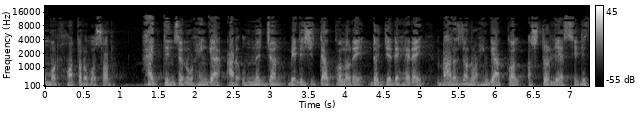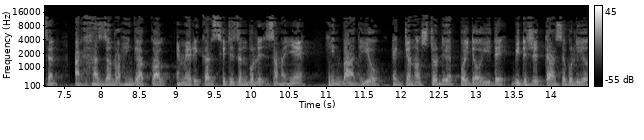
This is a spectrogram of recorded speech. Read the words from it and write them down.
উমর সতেরো বছর তিনজন ৰোহিংগা আৰু ঊনৈশজন বিদেশীসকলৰে ধৈৰ্য দেহেৰে বাৰজন ৰোহিংগাসকল অষ্ট্ৰেলিয়া চিটিজেন আৰু সাতজন ৰোহিংগাসকল আমেৰিকাৰ চিটিজেন বুলি জনায়ে হিন বাদিও একজন অষ্ট্ৰেলিয়াত পৈদা ঈদে বিদেশিত্ব আছে বুলিও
